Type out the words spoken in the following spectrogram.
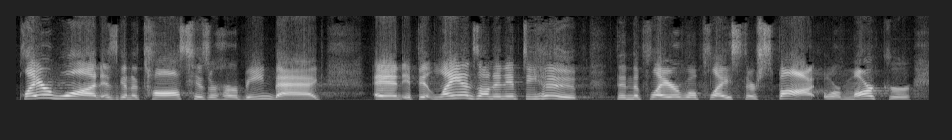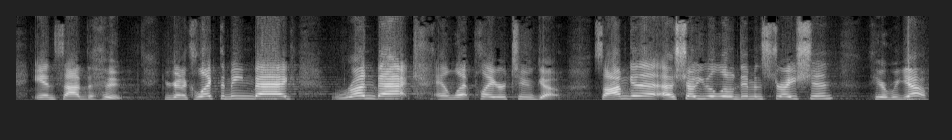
Player one is gonna toss his or her bean bag and if it lands on an empty hoop, then the player will place their spot or marker inside the hoop. You're going to collect the bean bag, run back, and let player two go. So I'm going to uh, show you a little demonstration. Here we go.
